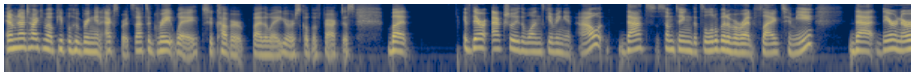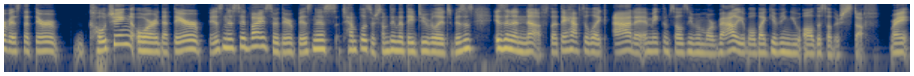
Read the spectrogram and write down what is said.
And I'm not talking about people who bring in experts. That's a great way to cover, by the way, your scope of practice. But if they're actually the ones giving it out, that's something that's a little bit of a red flag to me that they're nervous that their coaching or that their business advice or their business templates or something that they do related to business isn't enough that they have to like add it and make themselves even more valuable by giving you all this other stuff right?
